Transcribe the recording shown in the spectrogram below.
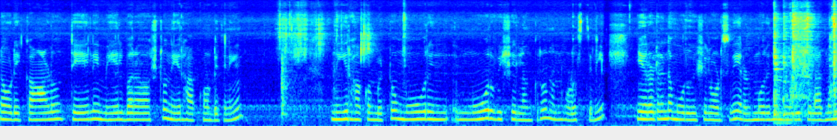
ನೋಡಿ ಕಾಳು, ತೇಲಿ, ಮೇಲೆ ಬರೋ ಅಷ್ಟು ನೀರು ಹಾಕ್ಕೊಂಡಿದ್ದೀನಿ. ನೀರು ಹಾಕೊಂಡ್ಬಿಟ್ಟು ಮೂರಿಂದ, ಮೂರು ವಿಶಿಲ್ ಅಂಕರು ನಾನು ಹೊಡೆಸ್ತೀನಿ. ಎರಡರಿಂದ ಮೂರು ವಿಶಿಲ್ ಹೊಡೆಸ್ತೀನಿ. ಎರಡು, ಮೂರಿಂದ ಮೂರು ವಿಶಿಲ್ ಆದಮೇಲೆ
